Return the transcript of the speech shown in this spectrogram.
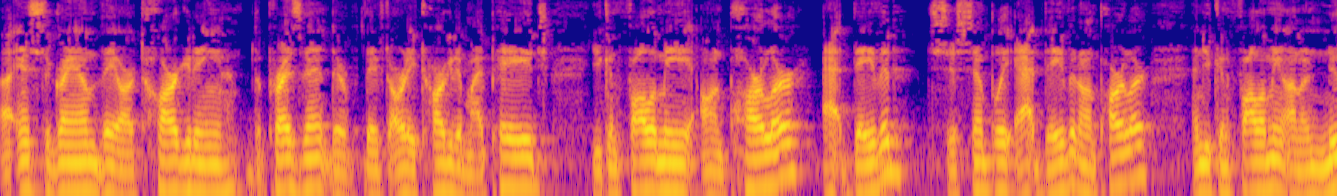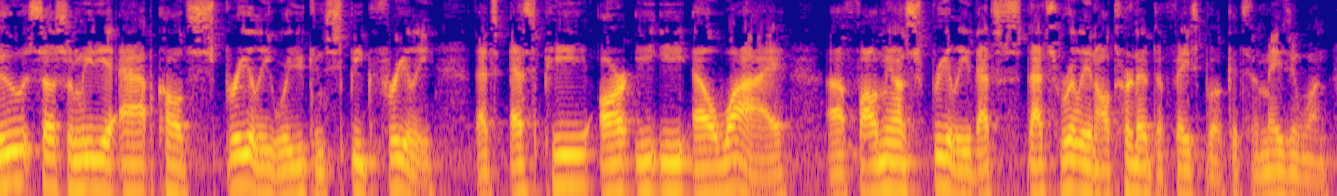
uh, Instagram. They are targeting the president. they they've already targeted my page. You can follow me on Parler at David. It's just simply at David on Parler. And you can follow me on a new social media app called Spreely where you can speak freely. That's S P R E E L Y. Uh, follow me on Spreely. That's that's really an alternative to Facebook. It's an amazing one.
